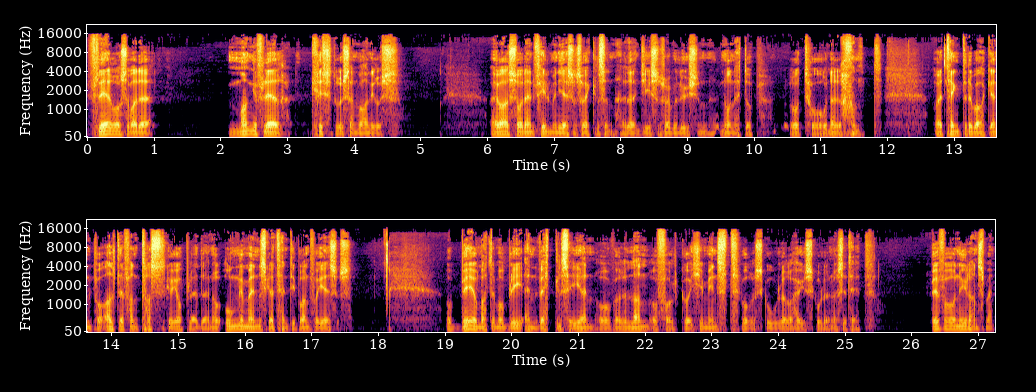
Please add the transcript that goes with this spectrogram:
Flere år så var det mange flere kristruss enn vanlig russ. Jeg var så den filmen Jesusvekkelsen, eller Jesus Revolution, nå nettopp, og tårene rant. Og jeg tenkte tilbake igjen på alt det fantastiske vi opplevde når unge mennesker er tent i brann for Jesus. Og be om at det må bli en vekkelse igjen over land og folk, og ikke minst våre skoler og høyskole og universitet. Be for våre nye landsmenn.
